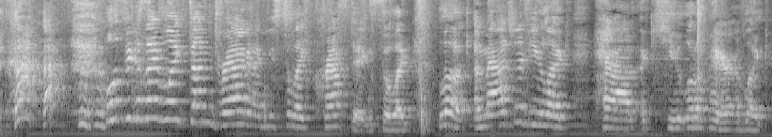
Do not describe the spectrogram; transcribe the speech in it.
well, it's because I've like done drag and I'm used to like crafting. So like, look, imagine if you like had a cute little pair of like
